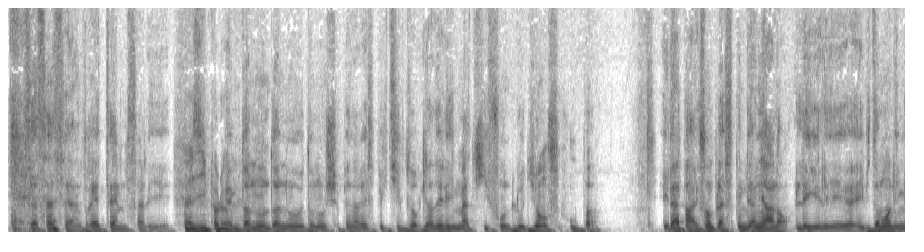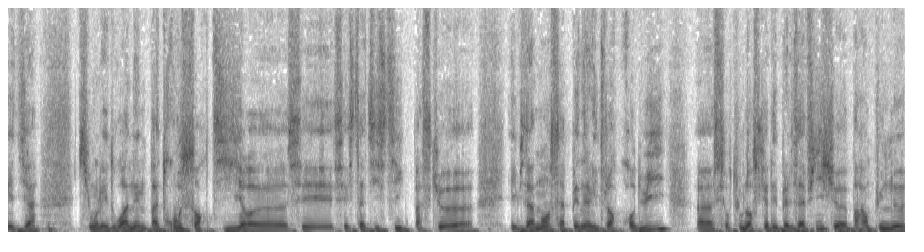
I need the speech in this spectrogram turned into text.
Ça, ça c'est un vrai thème, ça, les, Vas-y, Polo. même dans nos, dans, nos, dans nos championnats respectifs, de regarder les matchs qui font de l'audience ou pas. Et là, par exemple, la semaine dernière, alors les, les- évidemment, les médias qui ont les droits n'aiment pas trop sortir euh, ces, ces statistiques parce que, euh, évidemment, ça pénalise leurs produits, euh, surtout lorsqu'il y a des belles affiches. Euh, par exemple, une,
